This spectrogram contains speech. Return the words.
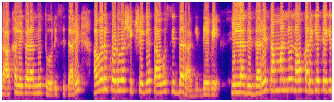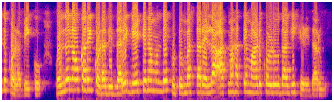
ದಾಖಲೆಗಳನ್ನು ತೋರಿಸಿದರೆ ಅವರು ಕೊಡುವ ಶಿಕ್ಷೆಗೆ ತಾವು ಸಿದ್ಧರಾಗಿದ್ದೇವೆ. ಇಲ್ಲದಿದ್ದರೆ ತಮ್ಮನ್ನು ನೌಕರಿಗೆ ತೆಗೆದುಕೊಳ್ಳಬೇಕು. ಒಂದು ನೌಕರಿ ಕೊಡದಿದ್ದರೆ ಗೇಟಿನ ಮುಂದೆ ಕುಟುಂಬಸ್ಥರೆಲ್ಲ ಆತ್ಮಹತ್ಯೆ ಮಾಡಿಕೊಳ್ಳುವುದಾಗಿ ಹೇಳಿದರು.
